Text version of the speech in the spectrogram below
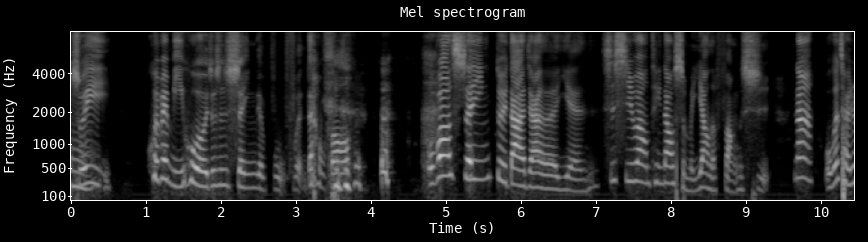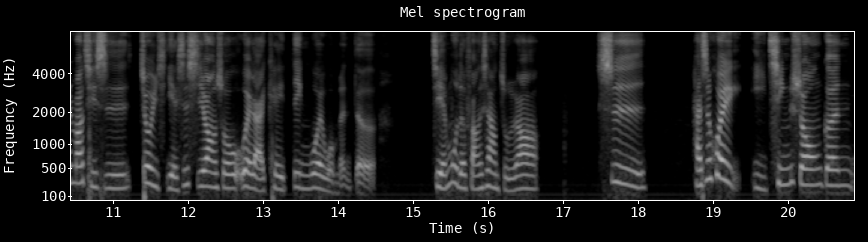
所以会被迷惑，就是声音的部分。但我不知道，我不知道声音对大家而言是希望听到什么样的方式。那我跟财讯猫其实就也是希望说，未来可以定位我们的节目的方向，主要是还是会以轻松跟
